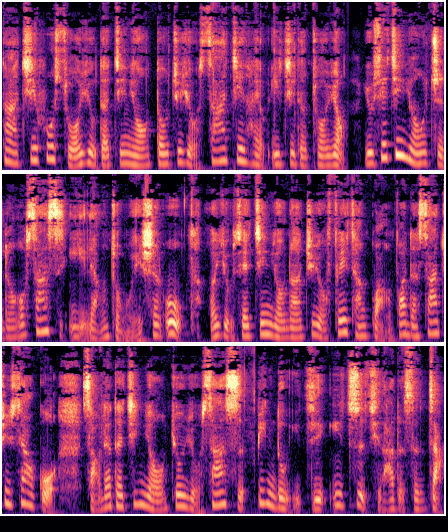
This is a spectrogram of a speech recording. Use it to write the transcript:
那几乎所有的精油都具有杀菌还有抑制的作用。有些精油只能够杀死一两种。微生物，而有些精油呢具有非常广泛的杀菌效果，少量的精油就有杀死病毒以及抑制其他的生长。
